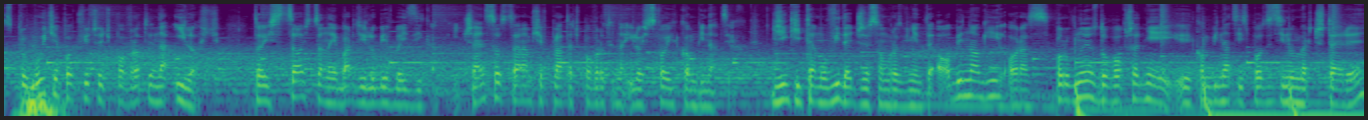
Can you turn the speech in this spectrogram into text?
spróbujcie poćwiczyć powroty na ilość. To jest coś, co najbardziej lubię w basicach i często staram się wplatać powroty na ilość w swoich kombinacjach. Dzięki temu widać, że są rozwinięte obie nogi oraz porównując do poprzedniej y, kombinacji z pozycji numer 4,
